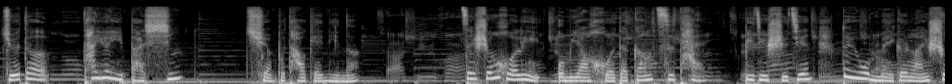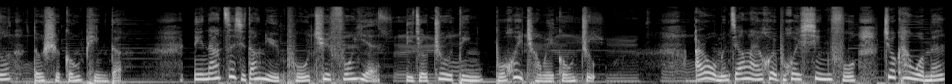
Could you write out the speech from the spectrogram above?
觉得他愿意把心全部掏给你呢？在生活里，我们要活得高姿态，毕竟时间对于我们每个人来说都是公平的。你拿自己当女仆去敷衍，你就注定不会成为公主。而我们将来会不会幸福，就看我们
